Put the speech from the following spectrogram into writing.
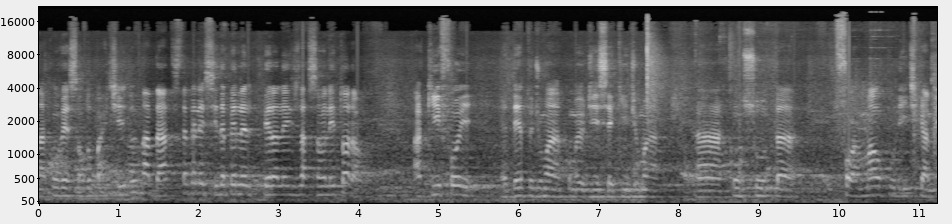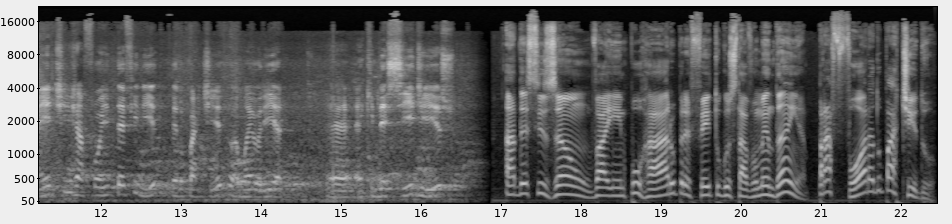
na convenção do partido na data estabelecida pela, pela legislação eleitoral. Aqui foi é, dentro de uma, como eu disse aqui, de uma consulta formal politicamente já foi definido pelo partido, a maioria é, é que decide isso. A decisão vai empurrar o prefeito Gustavo Mendanha para fora do partido.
